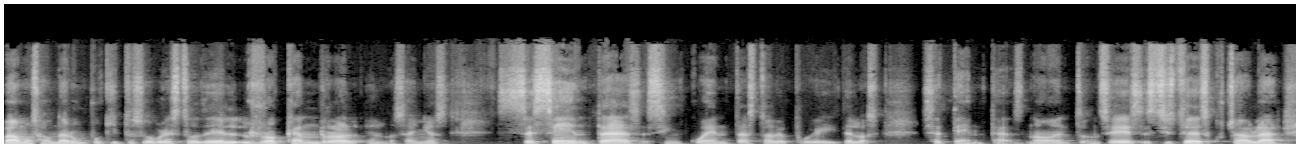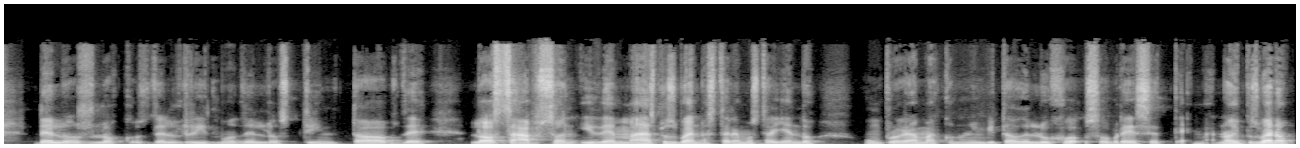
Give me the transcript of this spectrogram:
vamos a ahondar un poquito sobre esto del rock and roll en los años 60, 50, todavía por ahí de los 70, ¿no? Entonces, si usted escucha hablar de los locos del ritmo, de los Teen Tops, de los Abson y demás, pues bueno, estaremos trayendo un programa con un invitado de lujo sobre ese tema, ¿no? Y pues bueno,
